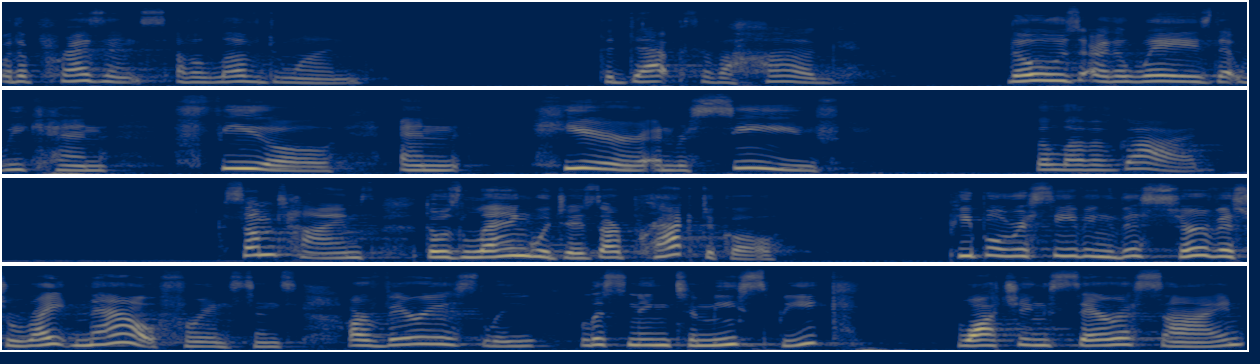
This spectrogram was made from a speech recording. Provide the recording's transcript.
or the presence of a loved one, the depth of a hug. Those are the ways that we can feel and hear and receive the love of God. Sometimes those languages are practical. People receiving this service right now, for instance, are variously listening to me speak, watching Sarah sign,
